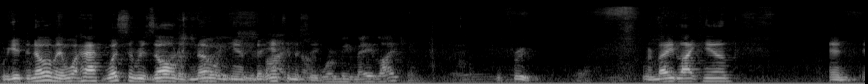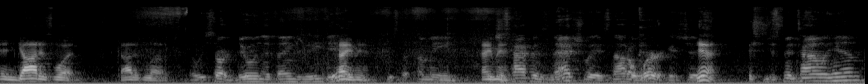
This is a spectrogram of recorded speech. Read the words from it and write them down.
We get to know him, and what hap- what's the result of knowing him? The intimacy. We're being made like him. the fruit. We're made like Him, and and God is what? God is love. And we start doing the things that he did. Amen. Start- I mean, it just happens naturally. It's not a work. It's just, Yeah, it's you spend time with him.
